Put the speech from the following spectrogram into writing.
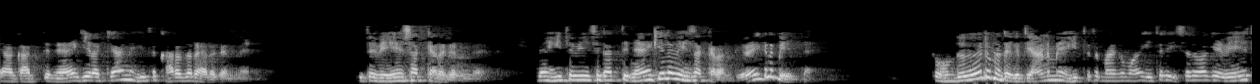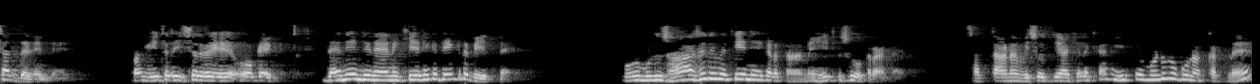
එයා ගත්තේ නැහැ කියලා කියන්නේ හිත කරදර අරගෙන නැහැ. හිත වෙහෙසක් අරගෙන නැහැ. දැන් හිත වෙහෙස ගත්තේ නැහැ කියලා වෙහෙසක් කරන් තියෙනවා. ඒකට බේත් නැහැ. ඒක හොඳට මතක තියාගන්න මේ හිතට මගේ මගේ හිතට ඉස්සර වගේ වෙහෙසක් දැනෙන්නේ නැහැ. මගේ හිතට ඉස්සර ඕකේ දැනෙන්නේ නැහැ කියන එක දෙයකට බේත් නැහැ. මොකද මුළු සාසනෙම තියෙන එකට තමයි මේ හිත සුව කරන්නේ. සත්තාන විසුද්ධිය කියලා කියන්නේ හිතේ මොනම ගුණක්වත් නැහැ.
